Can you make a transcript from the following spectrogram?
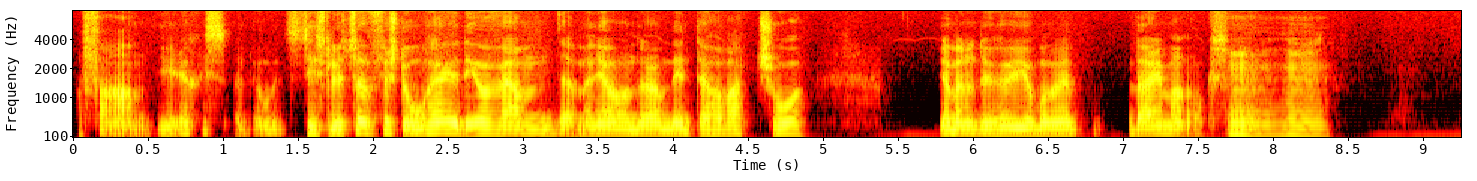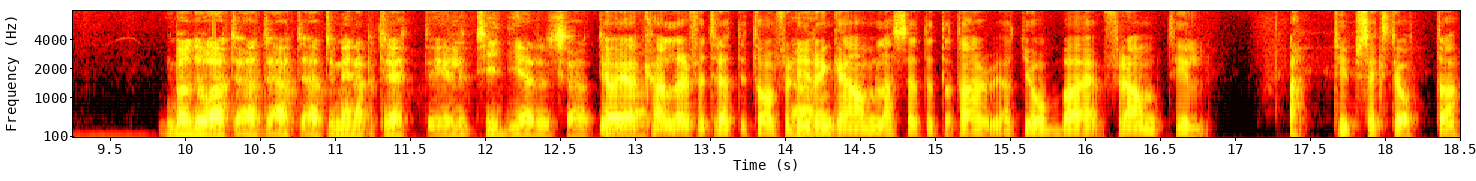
vad fan, det är regissör. Till slut så förstod han ju det och vände, men jag undrar om det inte har varit så. Jag menar, du har ju jobbat med Bergman också. Mm, mm. Vadå, att, att, att, att du menar på 30 eller tidigare? Så att Ja, var- jag kallar det för 30-tal för det Ja. är det gamla sättet att, att jobba fram till typ 68.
